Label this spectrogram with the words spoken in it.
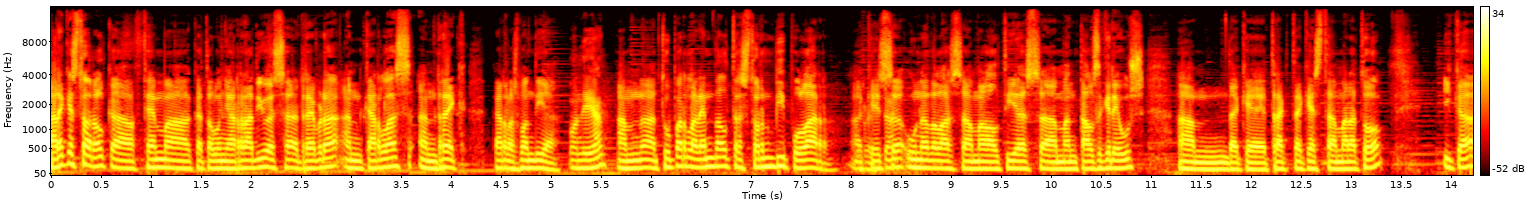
Ara a aquesta hora el que fem a Catalunya Ràdio és rebre en Carles Enrec. Carles, bon dia. Bon dia. Amb eh, tu parlarem del trastorn bipolar, Correcte. que és una de les eh, malalties eh, mentals greus um, de què tracta aquesta marató i que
